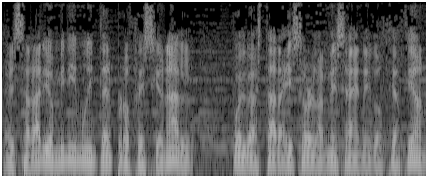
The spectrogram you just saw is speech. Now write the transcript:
El salario mínimo interprofesional vuelve a estar ahí sobre la mesa de negociación.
